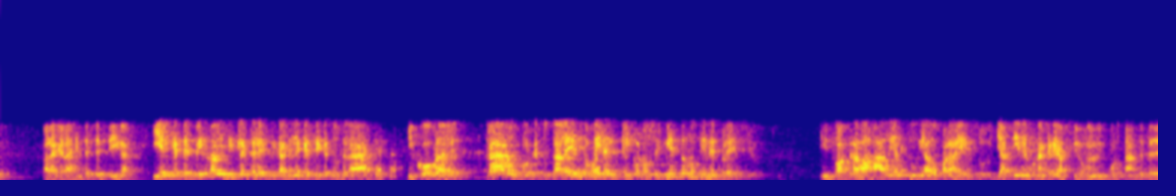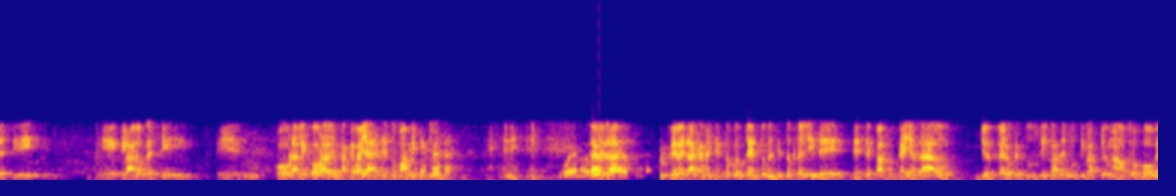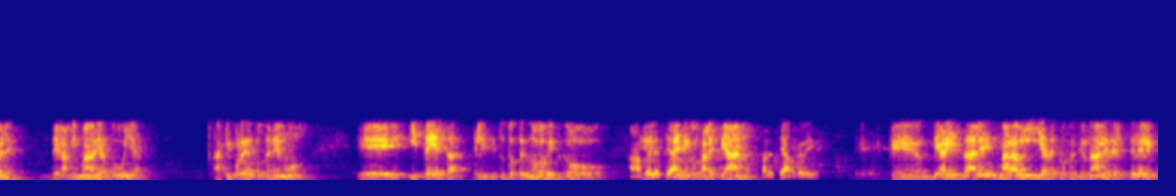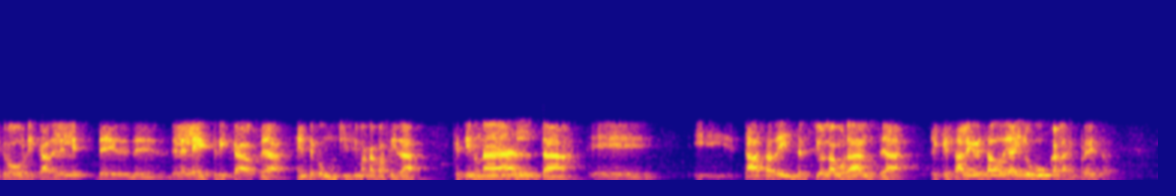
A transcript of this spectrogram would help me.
para que la gente te siga. Y el que te pide una bicicleta eléctrica, dile que sí, que tú se la haces y cóbrale. Claro, porque tu talento, mira, el, conocimiento no tiene precio. Y tú has trabajado y has estudiado para eso. Ya tienes una creación, es lo importante, te decidiste. Eh, claro que sí. Eh, cóbrale, cóbrale para que vayas haciendo más bicicletas. Bueno, gracias. De verdad, de verdad que me siento contento, me siento feliz de, de este paso que hayas dado. Yo espero que tú sirvas de motivación a otros jóvenes de la misma área tuya. Aquí, por ejemplo, tenemos eh, ITESA, el Instituto Tecnológico ah, eh, Técnico Salesiano. Salesiano, que diga. Eh, que de ahí salen maravillas de profesionales de, la electrónica, de de, de la eléctrica, o sea, gente con muchísima capacidad que tiene una alta eh, tasa de inserción laboral, o sea, el que sale egresado de ahí lo buscan las empresas.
